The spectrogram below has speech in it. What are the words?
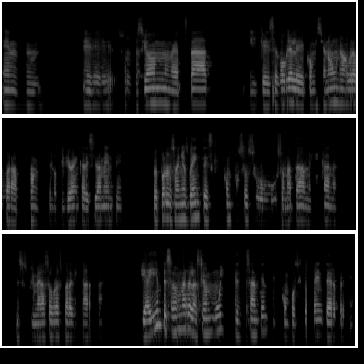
en eh, su relación de amistad y que Segovia le comisionó una obra para que lo pidió encarecidamente. Fue por los años 20 que compuso su sonata mexicana, en sus primeras obras para guitarra. Y ahí empezó una relación muy interesante entre compositor e intérprete.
